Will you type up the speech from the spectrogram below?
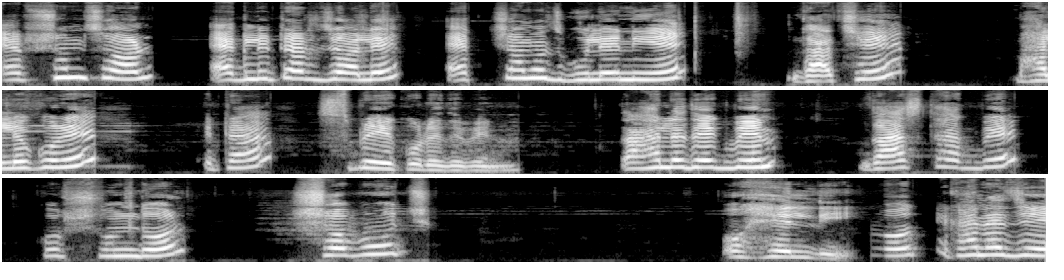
অ্যাপসম সল্ট এক লিটার জলে এক চামচ গুলে নিয়ে গাছে ভালো করে এটা স্প্রে করে দেবেন। তাহলে দেখবেন গাছ থাকবে খুব সুন্দর, সবুজ ও হেলদি। এখানে যে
